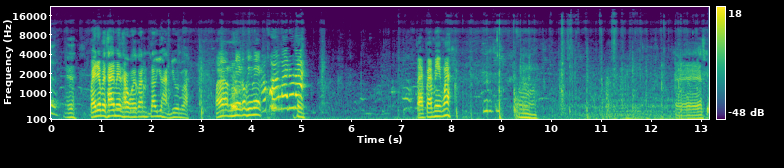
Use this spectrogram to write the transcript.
อเออไปเดี๋ยวไปทายแม่เท่าไว้ก่อนเราอยู่หันยืนว่ะมาเมฆก็พี่เมฆเอาของมาดูนะ ไปไปเมฆมาอืมเออสิ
